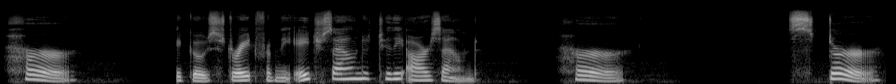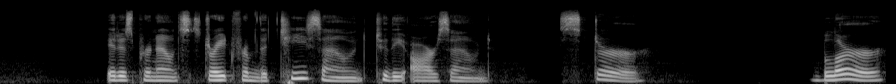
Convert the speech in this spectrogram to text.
Her. It goes straight from the H sound to the R sound. Her. Stir. It is pronounced straight from the T sound to the R sound. Stir. Blur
